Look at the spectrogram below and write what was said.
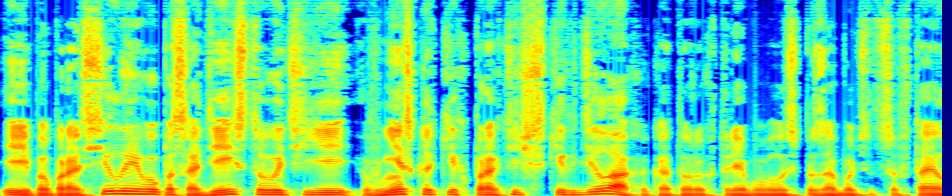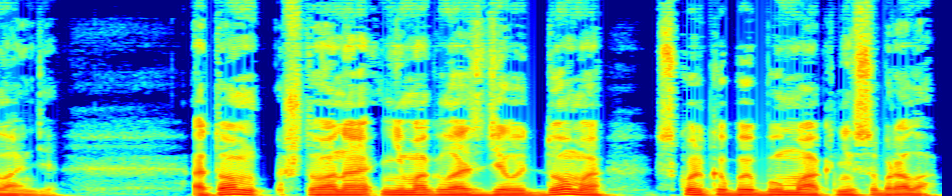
и попросила его посодействовать ей в нескольких практических делах, о которых требовалось позаботиться в Таиланде. О том, что она не могла сделать дома, сколько бы бумаг не собрала.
